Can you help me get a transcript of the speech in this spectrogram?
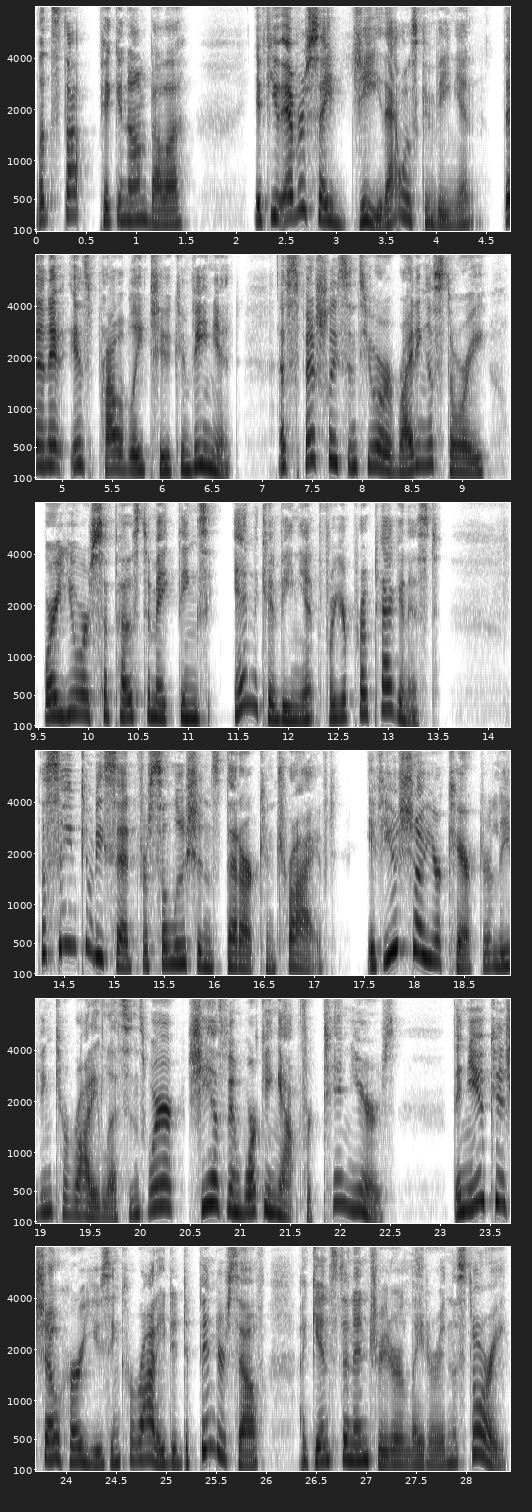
let's stop picking on Bella. If you ever say, gee, that was convenient, then it is probably too convenient, especially since you are writing a story where you are supposed to make things inconvenient for your protagonist. The same can be said for solutions that are contrived. If you show your character leaving karate lessons where she has been working out for 10 years, then you can show her using karate to defend herself against an intruder later in the story.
